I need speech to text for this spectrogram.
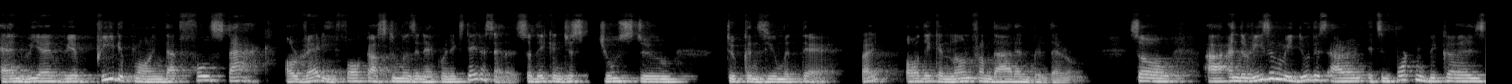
and we are, we are pre-deploying that full stack already for customers in Equinix data centers. So they can just choose to, to consume it there, right? Or they can learn from that and build their own. So, uh, and the reason we do this, Aaron, it's important because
